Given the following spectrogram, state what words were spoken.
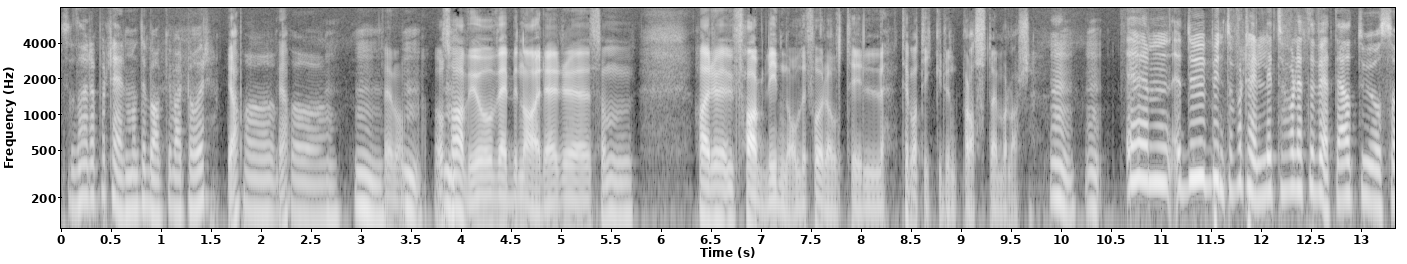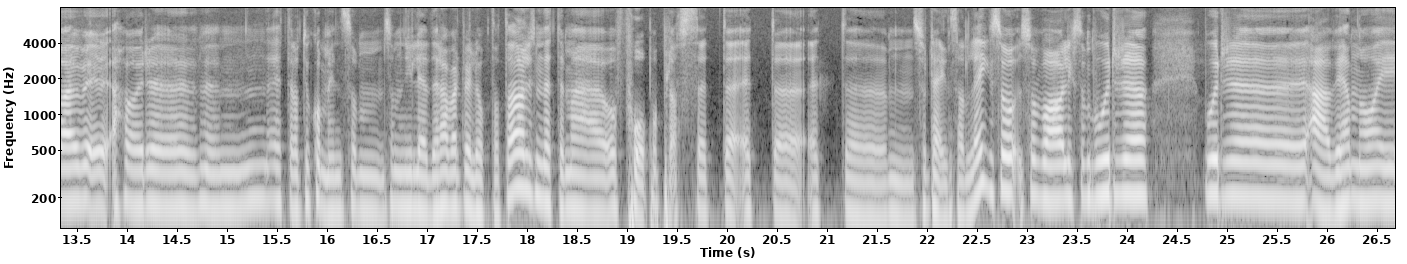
Så da rapporterer man tilbake hvert år? Ja. På, ja. På, mm, mm, og så har vi jo webinarer eh, som har faglig innhold i forhold til tematikk rundt plast og emballasje. Mm, um, du begynte å fortelle litt, for dette vet jeg at du også er, har, um, etter at du kom inn som, som, ny leder, har vært veldig opptatt av. Liksom dette med å få på plass et, et, et, et um, sorteringsanlegg. Så, så hva, liksom, hvor, hvor uh, er vi nå i,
